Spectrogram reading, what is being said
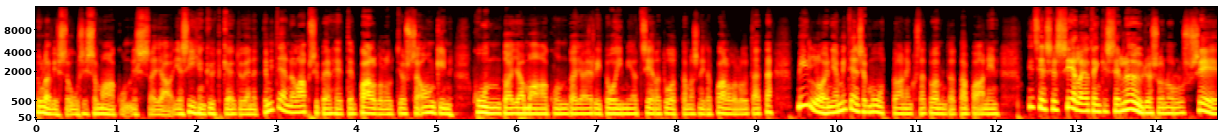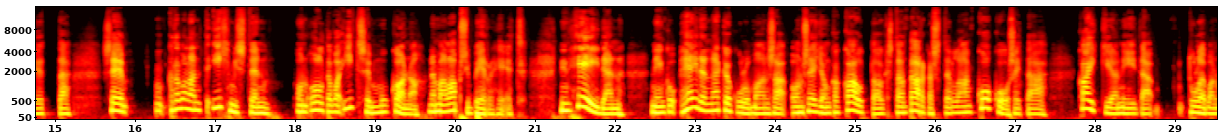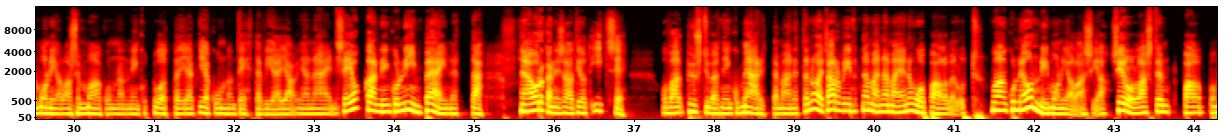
tulevissa uusissa maakunnissa ja, ja siihen kytkeytyen, että miten ne lapsiperheiden palvelut, jossa onkin kunta ja maakunta ja eri toimijat siellä tuottamassa niitä palveluita, että milloin ja miten se muuttaa niin sitä toimintatapaa, niin itse asiassa siellä jotenkin se löydös on ollut se, että se tavallaan että ihmisten on oltava itse mukana, nämä lapsiperheet, niin heidän, niin kuin heidän näkökulmansa on se, jonka kautta oikeastaan tarkastellaan koko sitä, kaikkia niitä tulevan monialaisen maakunnan niin kuin tuottajia ja kunnan tehtäviä ja, ja näin. Se ei olekaan niin, kuin niin päin, että nämä organisaatiot itse – ovat, pystyvät niin kuin määrittämään, että no ei tarvii nyt nämä, nämä ja nuo palvelut, vaan kun ne on niin monialaisia. Siellä on lasten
